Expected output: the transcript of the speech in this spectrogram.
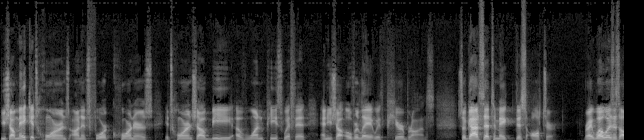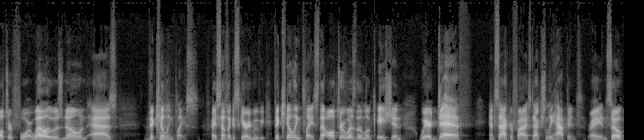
You shall make its horns on its four corners. Its horn shall be of one piece with it, and you shall overlay it with pure bronze. So God said to make this altar, right? What was this altar for? Well, it was known as the killing place, right? Sounds like a scary movie. The killing place. The altar was the location where death and sacrifice actually happened, right? And so,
